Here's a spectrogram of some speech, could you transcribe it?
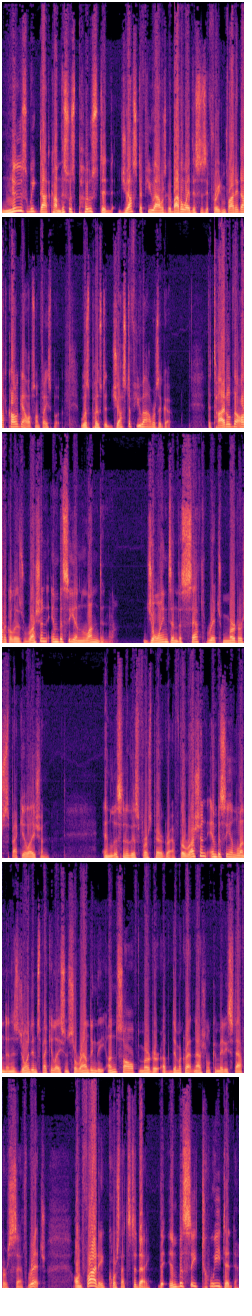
Newsweek.com. This was posted just a few hours ago. By the way, this is at freedomfriday.carl Gallups on Facebook. Was posted just a few hours ago. The title of the article is Russian Embassy in London joins in the Seth Rich murder speculation. And listen to this first paragraph. The Russian embassy in London has joined in speculation surrounding the unsolved murder of Democrat National Committee staffer Seth Rich. On Friday, of course that's today, the embassy tweeted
